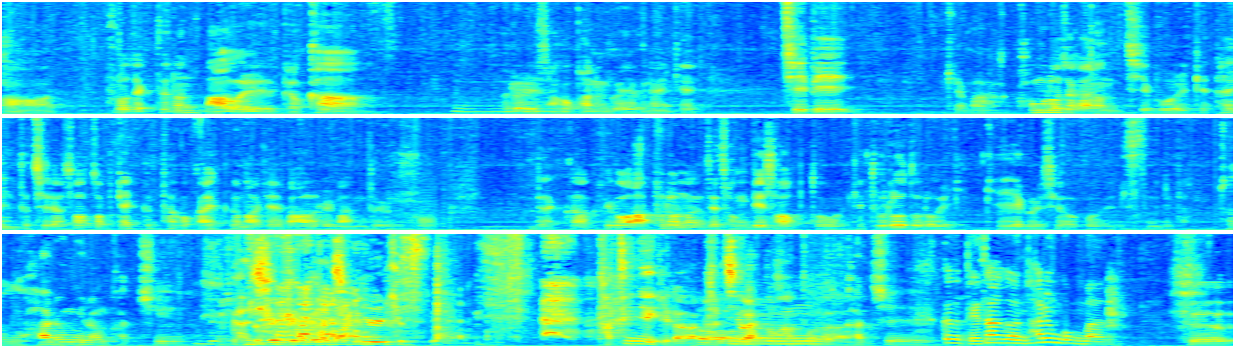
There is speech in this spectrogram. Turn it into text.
어, 프로젝트는 마을 벽화를 작업하는 거예요. 그냥 이렇게 집이 이렇게 막 허물어져 가는 집을 이렇게 페인트 칠해서 좀 깨끗하고 깔끔하게 마을을 만들고 네, 그- 그리고 앞으로는 이제 정비 사업도 이렇게 두루두루 계획을 세우고 있습니다. 저는 하룡이랑 같이 같이 얘기했어요. 같은 얘기라 같이 활동한 거라. 같이 근데 대상은 하룡군만. 그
